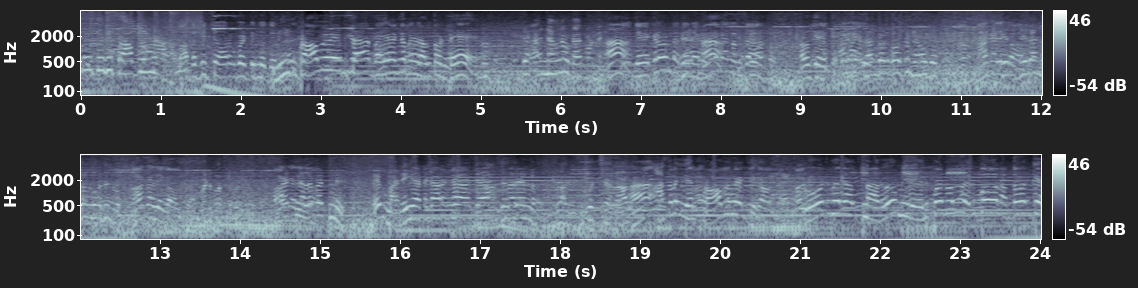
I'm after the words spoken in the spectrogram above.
మీకు ఇది ప్రాబ్లం మత పిచ్చి ఎవరికి పెట్టిందో మీకు ప్రాబ్లం ఏంటి సార్? బహిరంగ మేము వెళ్తుంటే ఓకే. నిలబెట్టండి. ఏ మరీ ఎటకారంగా అసలు ఏ ప్రాబ్లం ఏంటి? రోడ్డు మీద వెళ్తున్నారు. మీరు వెళ్ళిపోయిన వాళ్ళు వెళ్ళిపోవాలి అంతవరకే.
